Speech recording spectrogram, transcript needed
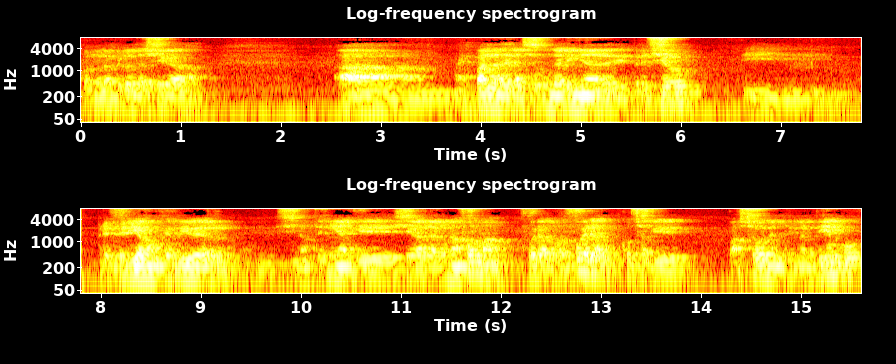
cuando la, pelota llega a, a espaldas de la segunda línea de presión. Y preferíamos que River, eh, si nos tenía que llegar de alguna forma, fuera por fuera, cosa que pasó en el primer tiempo.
